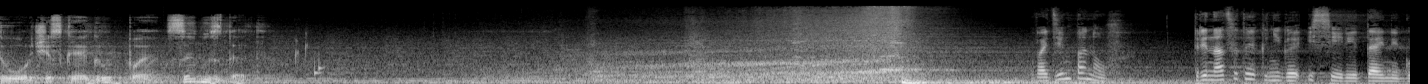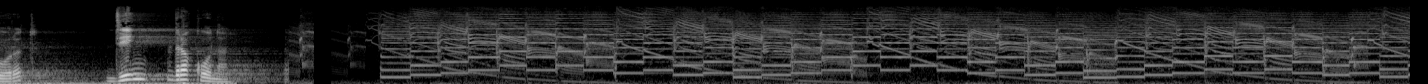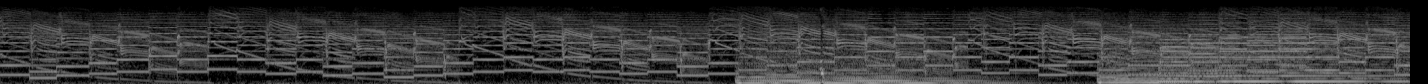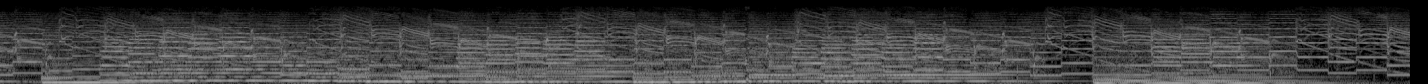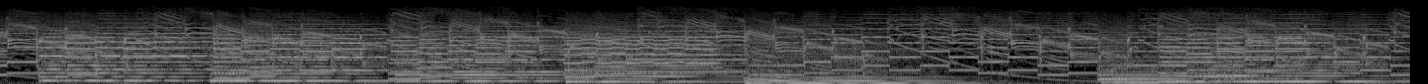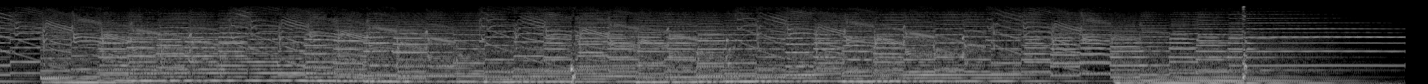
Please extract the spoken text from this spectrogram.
Творческая группа «Сам издат». Вадим Панов. Тринадцатая книга из серии «Тайный город». День дракона.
